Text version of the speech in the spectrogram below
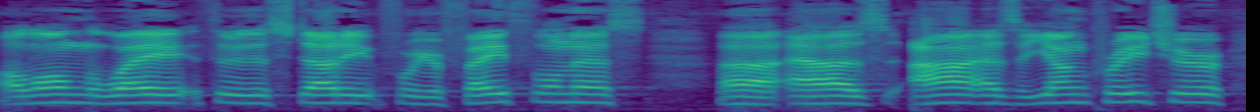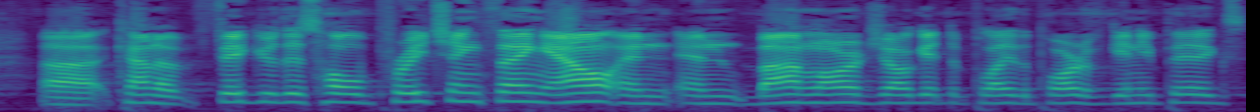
along the way through this study, for your faithfulness uh, as I, as a young preacher, uh, kind of figure this whole preaching thing out, and, and by and large, y'all get to play the part of guinea pigs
